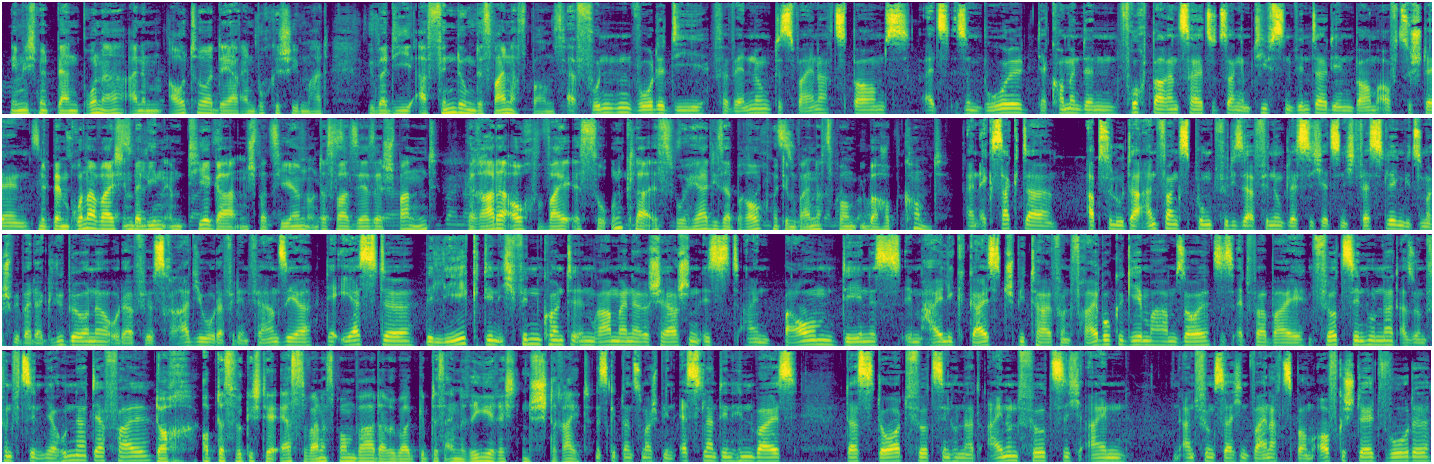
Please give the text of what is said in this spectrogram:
nämlich mit Bernd Brunner, einem Autor, der ein Buch geschrieben hat über die Erfindung des Weihnachtsbaums. Erfunden wurde die Verwendung des Weihnachtsbaums als Symbol der kommenden fruchtbaren Zeit, sozusagen im tiefsten Winter den Baum aufzustellen. Mit Bernd Brunner war ich in Berlin im Tiergarten spazieren und das war sehr, sehr spannend. Gerade auch, weil es so unklar ist, woher dieser Brauch mit dem Weihnachtsbaum überhaupt kommt. Ein exakter absoluter Anfangspunkt für diese Erfindung lässt sich jetzt nicht festlegen, wie zum Beispiel bei der Glühbirne oder fürs Radio oder für den Fernseher. Der erste Beleg, den ich finden konnte im Rahmen meiner Recherchen, ist ein Baum, den es im Heiliggeistspital von Freiburg gegeben haben soll. Das ist etwa bei 1400, also im 15. Jahrhundert der Fall. Doch, ob das wirklich der erste Weihnachtsbaum war, darüber gibt es einen regelrechten Streit. Es gibt dann zum Beispiel in Estland den Hinweis, dass dort 1441 ein in Anführungszeichen Weihnachtsbaum aufgestellt wurde.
